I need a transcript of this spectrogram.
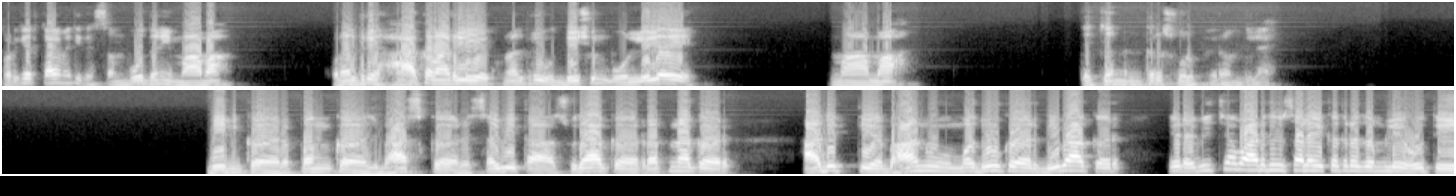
थोडक्यात काय माहिती का? संबोधनी मामा. कोणाला तरी हाक मारली आहे कोणाला तरी उद्देशून बोललेलं आहे. मामा. त्याच्यानंतर स्वल्पविराम दिलाय. दिनकर पंकज भास्कर सविता सुधाकर रत्नाकर आदित्य भानू मधुकर दिवाकर हे रवीच्या वाढदिवसाला एकत्र जमले होते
